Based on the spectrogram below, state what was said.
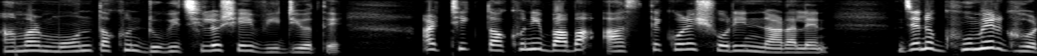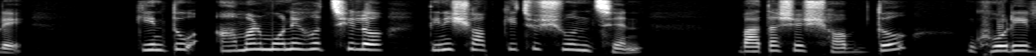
আমার মন তখন ডুবিছিল সেই ভিডিওতে। আর ঠিক তখনই বাবা আস্তে করে শরীর নাড়ালেন, যেন ঘুমের ঘোরে। কিন্তু আমার মনে হচ্ছিল, তিনি সবকিছু শুনছেন। বাতাসের শব্দ, ঘড়ির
